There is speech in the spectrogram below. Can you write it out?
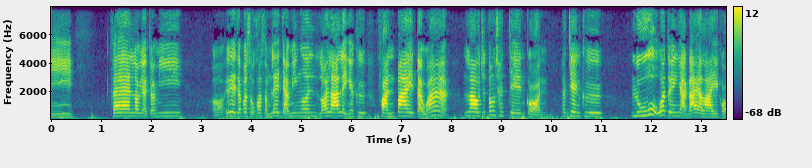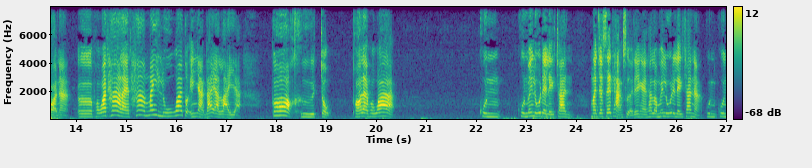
มีแฟนเราอยากจะมี เอออยากจะประสบความสำเร็จอยากมีเงินร้อยล้านอะไรเงี้ยคือ ฝันไปแต่ว่าเราจะต้องชัดเจนก่อน ชัดเจนคือ รู้ว่าตัวเองอยากได้อะไรก่อนอะ่ะเออเพราะว่าถ้าอะไรถ้าไม่รู้ว่าตัวเองอยากได้อะไรอะ่ะ ก็คือจบ เพราะอะไรเพราะว่า คุณคุณไม่รู้ direction มันจะเซตหางเสือได้ไง ถ้าเราไม่รู้เดเรคชันอะ คุณคุณ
